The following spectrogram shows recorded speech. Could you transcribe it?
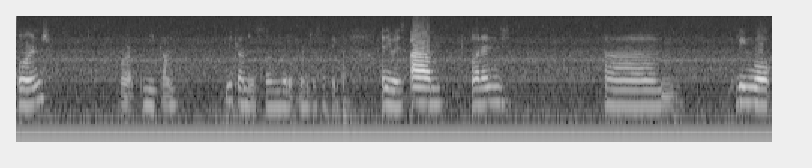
orange or mikan. Mikan is some little oranges I think. Anyways um orange um ringo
